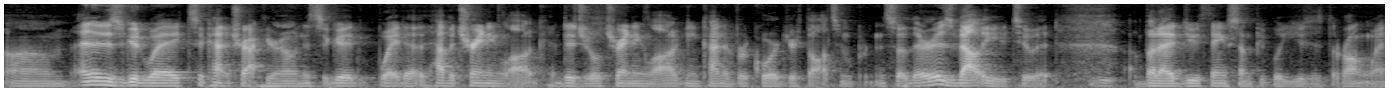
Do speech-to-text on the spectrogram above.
um, and it is a good way to kind of track your own. It's a good way to have a training log, a digital training log, and kind of record your thoughts. And, and so there is value to it, but I do think some people use it the wrong way.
